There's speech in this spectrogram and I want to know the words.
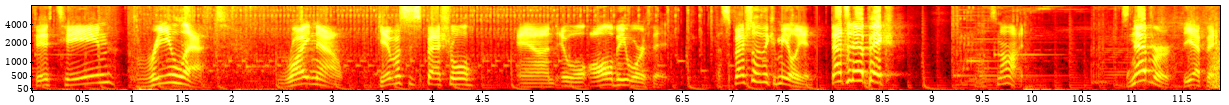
15. Three left. Right now. Give us a special, and it will all be worth it. Especially the chameleon. That's an epic! No, it's not. It's never the epic.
